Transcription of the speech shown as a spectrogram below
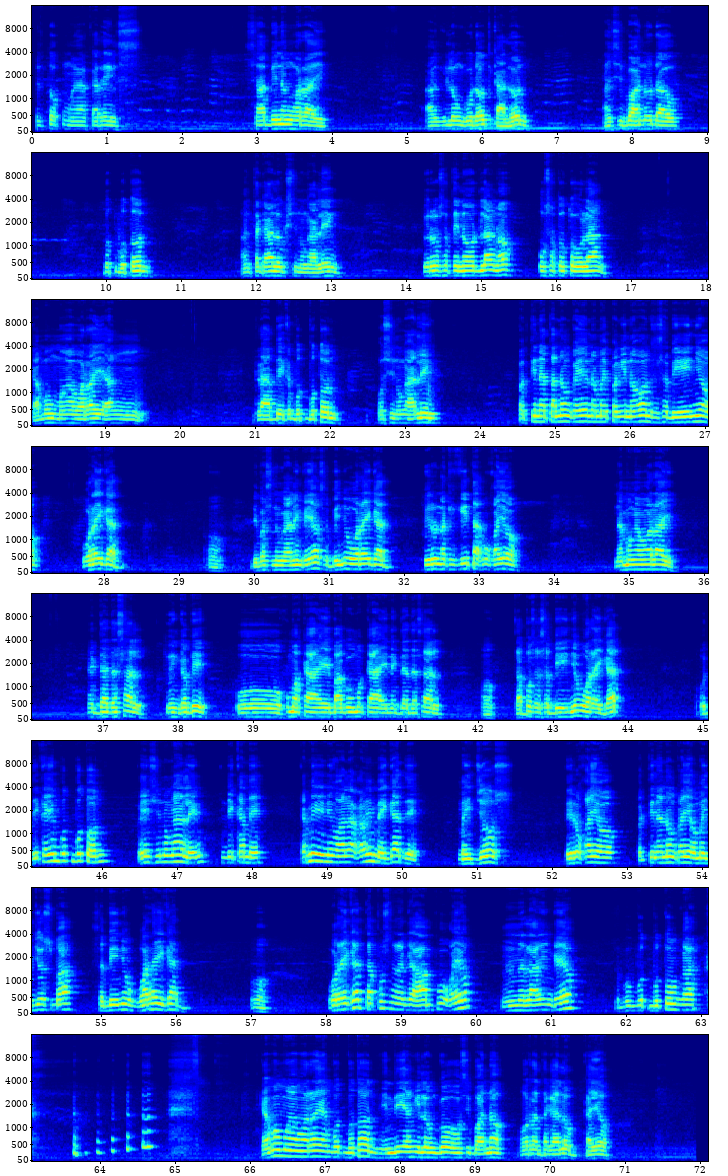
Real talk mga karels. Sabi ng waray, ang Ilonggo daw tikalon. Ang Cebuano daw butbuton. Ang Tagalog sinungaling. Pero sa tinood lang no, o sa totoo lang. Kamong mga waray ang grabe kabutbuton o sinungaling. Pag tinatanong kayo na may Panginoon, sasabihin nyo, waray God. Di ba sinungaling kayo? Sabihin nyo, waray God. Pero nakikita ko kayo na mga waray nagdadasal tuwing gabi o kumakain, bago makain, nagdadasal. Oh, tapos sasabihin nyo, waray God. O di kayong butbuton, kayong sinungaling, hindi kami. Kami niniwala kami, may God eh. May Diyos. Pero kayo, pag tinanong kayo, may Diyos ba? Sabihin nyo, waray God. Oh. Waray God, tapos na nag-aampo kayo, nanalangin kayo, nabubut-butong ka. Kamu mga waray ang butbuton, hindi ang Ilonggo o Cebuano o Tagalog, kayo.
